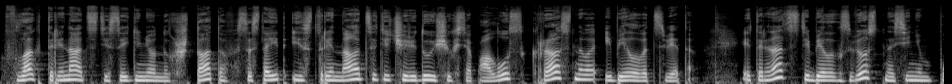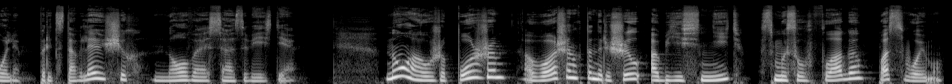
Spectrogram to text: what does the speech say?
флаг 13 Соединенных Штатов состоит из 13 чередующихся полос красного и белого цвета и 13 белых звезд на синем поле, представляющих новое созвездие. Ну а уже позже Вашингтон решил объяснить смысл флага по-своему.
